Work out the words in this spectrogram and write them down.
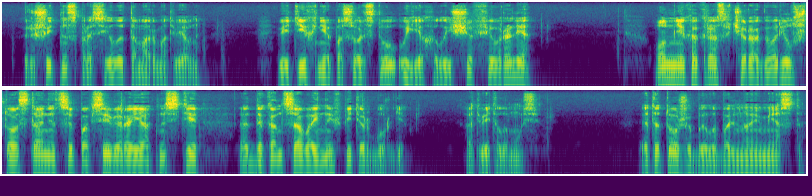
— решительно спросила Тамара Матвеевна ведь ихнее посольство уехало еще в феврале. Он мне как раз вчера говорил, что останется, по всей вероятности, до конца войны в Петербурге, — ответила Муся. Это тоже было больное место.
